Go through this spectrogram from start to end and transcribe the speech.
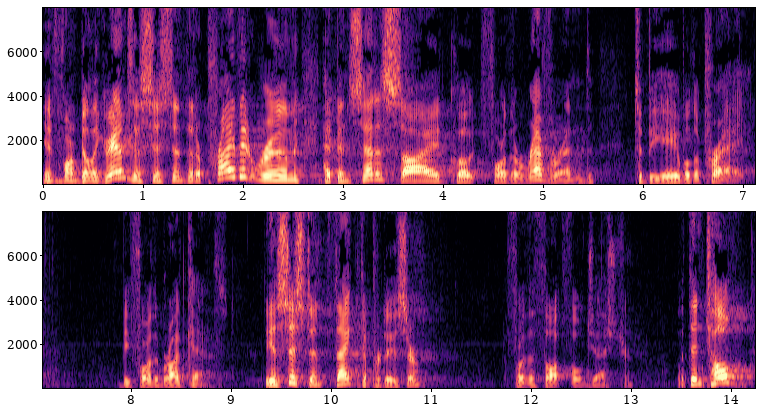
informed Billy Graham's assistant that a private room had been set aside, quote, for the Reverend to be able to pray before the broadcast. The assistant thanked the producer for the thoughtful gesture, but then told,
